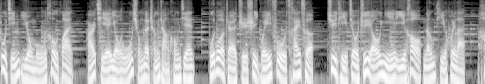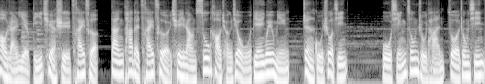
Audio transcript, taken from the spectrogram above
不仅永无后患，而且有无穷的成长空间。不过这只是为父猜测。具体就只有你以后能体会了。浩然也的确是猜测，但他的猜测却让苏浩成就无边威名，震古烁今。五行宗主坛做中心，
